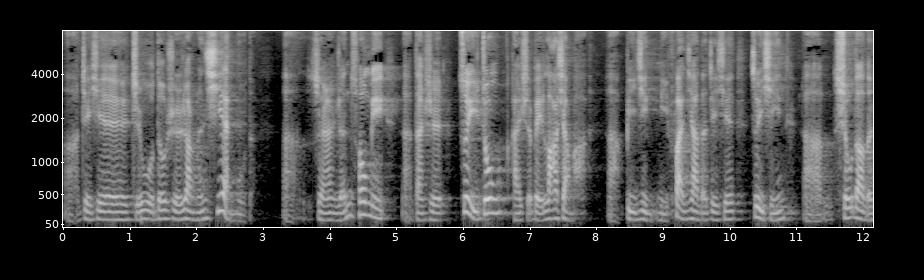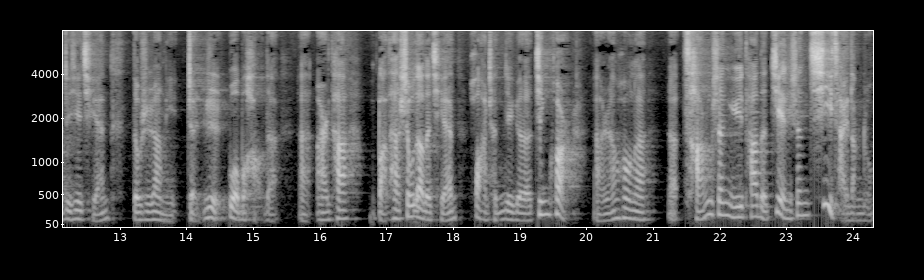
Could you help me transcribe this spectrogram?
啊，这些职务都是让人羡慕的啊。虽然人聪明啊，但是最终还是被拉下马啊。毕竟你犯下的这些罪行啊，收到的这些钱都是让你整日过不好的啊。而他把他收到的钱化成这个金块啊，然后呢？呃，藏身于他的健身器材当中，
